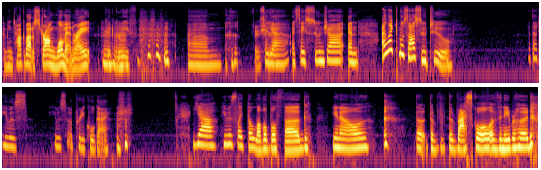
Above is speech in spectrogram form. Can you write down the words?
I mean, talk about a strong woman, right? Good grief. um, For so yeah, I'd say Sunja, and I liked Mozasu too. I thought he was he was a pretty cool guy. Yeah, he was like the lovable thug, you know, the the the rascal of the neighborhood.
